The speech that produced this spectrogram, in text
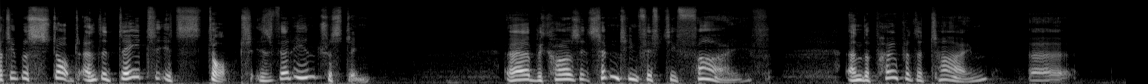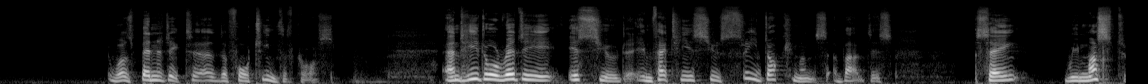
But it was stopped, and the date it stopped is very interesting uh, because it's 1755, and the Pope at the time uh, was Benedict uh, XIV, of course. And he'd already issued, in fact, he issues three documents about this, saying we must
